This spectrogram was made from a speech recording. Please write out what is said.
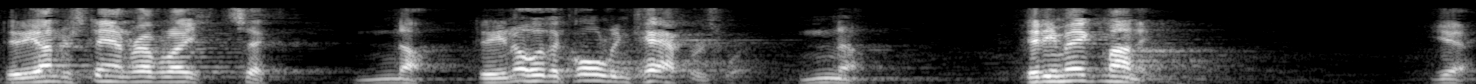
Did he understand Revelation 6? No. Did he know who the golden calfers were? No. Did he make money? Yeah.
